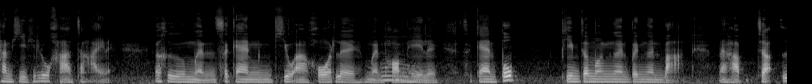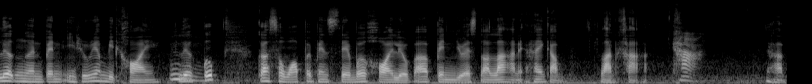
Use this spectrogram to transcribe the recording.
ทันทีที่ลูกค้าจ่ายเนี่ยก็คือเหมือนสแกน QR code เลยเหมือนพร้อมเพย์เลย สแกนปุ๊บ พิมพ์จำนวนเงินเป็นเงินบาทนะครับจะเลือกเงินเป็น Ethereum Bitcoin อืมเลือกปุ๊บ ก็ swap ไปเป็น stable coin หรือว่าเป็น US ดอลลาร์เนี่ยให้กับร้านค้าค่ะนะครับ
